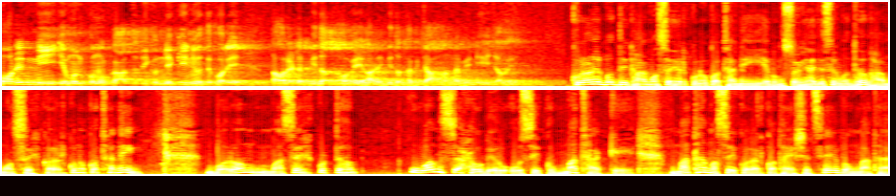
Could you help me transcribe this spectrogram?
করেননি এমন কোনো কাজ যদি কেউ নেকির নিয়তে করে, তাহলে এটা বিদাত হবে আর এই বিদাত তাকে জাহান নামে নিয়ে যাবে। কোরআনের মধ্যে ঘাড় মসেহের কোনো কথা নেই এবং সহিহাদিসের মধ্যেও ঘাড় মসেহ করার কোনো কথা নেই। বরং মাসেহ করতে হবে ওয়ান সাহবের ওসিকুম মাথাকে, মাথা মাসে করার কথা এসেছে এবং মাথা,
